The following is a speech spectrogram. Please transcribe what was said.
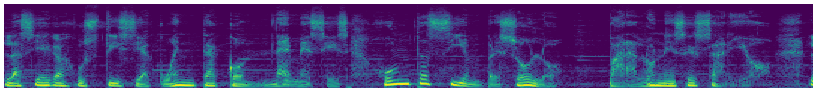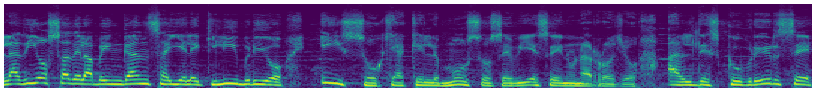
la ciega justicia cuenta con Némesis, juntas siempre solo para lo necesario. La diosa de la venganza y el equilibrio hizo que aquel mozo se viese en un arroyo. Al descubrirse,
